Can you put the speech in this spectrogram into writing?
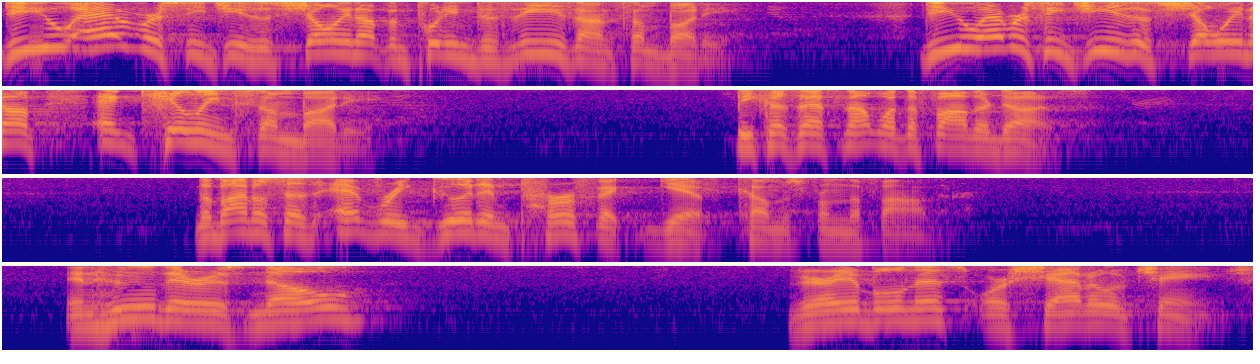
Do you ever see Jesus showing up and putting disease on somebody? Do you ever see Jesus showing up and killing somebody? Because that's not what the Father does. The Bible says every good and perfect gift comes from the Father, in who there is no variableness or shadow of change.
